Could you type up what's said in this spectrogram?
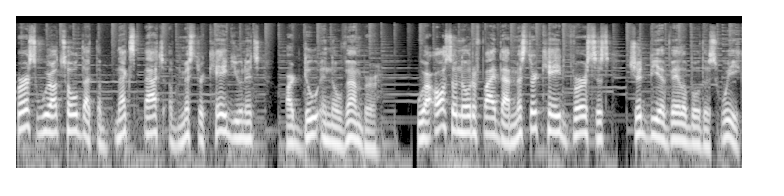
First, we are told that the next batch of MiSTercade units are due in November. We are also notified that MiSTercade Versus should be available this week.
